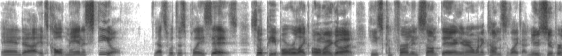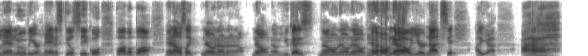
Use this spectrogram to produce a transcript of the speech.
and uh, it's called Man of Steel. That's what this place is. So people were like, oh my God, he's confirming something, you know, when it comes to like a new Superman movie or Man of Steel sequel, blah, blah, blah. And I was like, no, no, no, no, no, no, you guys, no, no, no, no, no, you're not. Se- I, uh, ah,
